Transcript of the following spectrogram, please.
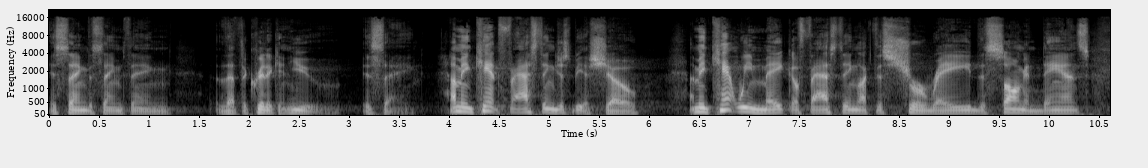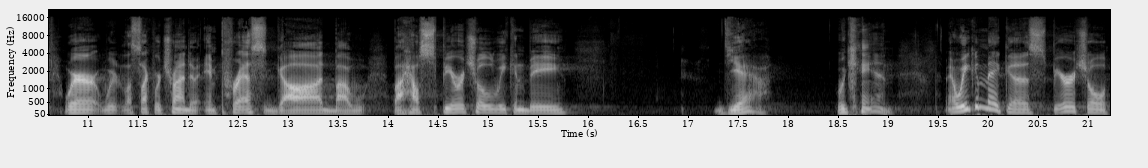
is saying the same thing that the critic in you is saying. I mean, can't fasting just be a show? I mean, can't we make of fasting like this charade, this song and dance, where it's like we're trying to impress God by, by how spiritual we can be? Yeah, we can. And we can make a spiritual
